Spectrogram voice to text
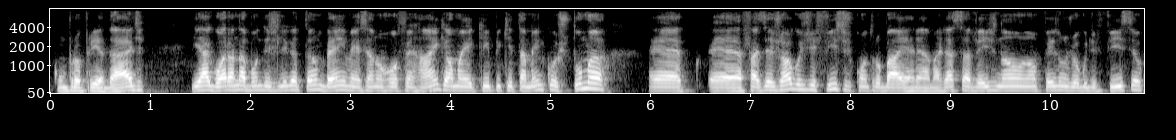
com propriedade. E agora na Bundesliga também, vencendo o Hoffenheim, que é uma equipe que também costuma é, é, fazer jogos difíceis contra o Bayern, né? mas dessa vez não, não fez um jogo difícil.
